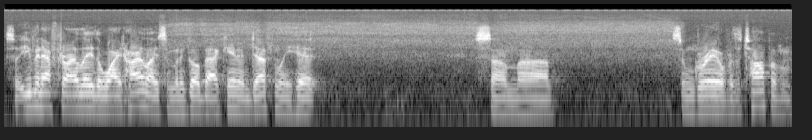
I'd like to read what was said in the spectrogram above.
So even after I lay the white highlights, I'm going to go back in and definitely hit some, uh, some gray over the top of them.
